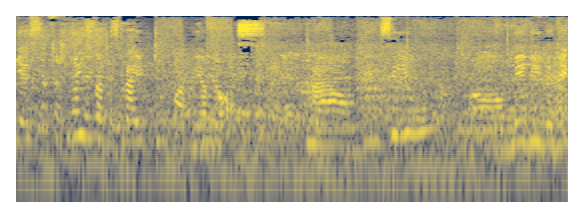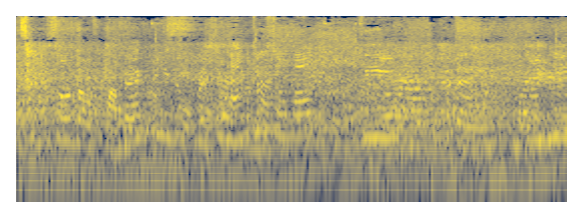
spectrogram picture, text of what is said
yes, please subscribe to Papiya Vlogs. Yeah. Um, we'll see you uh, maybe in the next episode of Public Vlogs. Thank you so much. See you. Bye. Thank you.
